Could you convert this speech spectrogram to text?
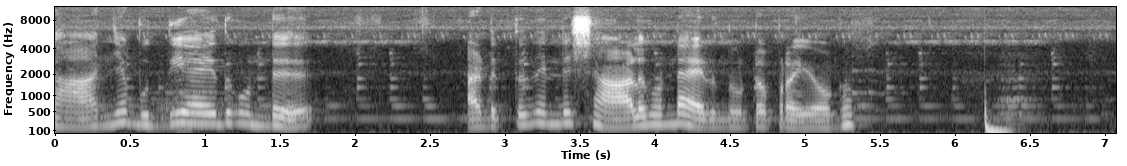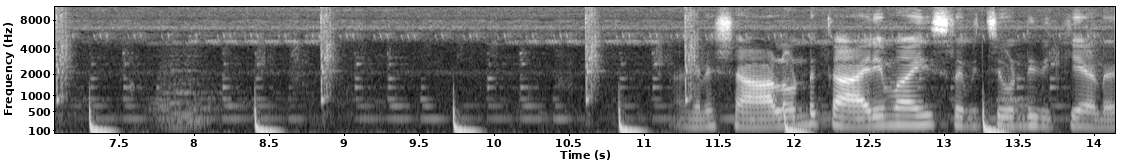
കാഞ്ഞ ബുദ്ധി ആയതുകൊണ്ട് അടുത്തത് എന്റെ ഷാൾ കൊണ്ടായിരുന്നു കേട്ടോ പ്രയോഗം. അങ്ങനെ ഷാൾ കൊണ്ട് കാര്യമായി ശ്രമിച്ചുകൊണ്ടിരിക്കുകയാണ്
